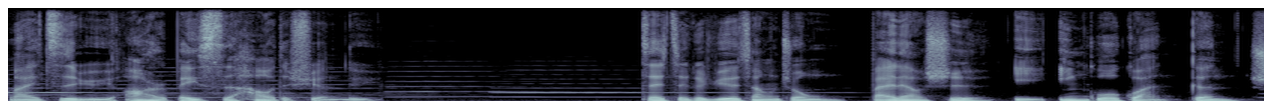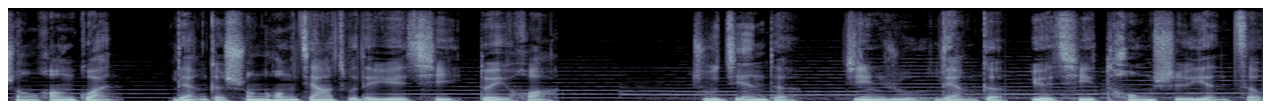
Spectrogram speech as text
来自于阿尔卑斯号的旋律。在这个乐章中，白辽士以英国管跟双簧管两个双簧家族的乐器对话，逐渐的。进入两个乐器同时演奏，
